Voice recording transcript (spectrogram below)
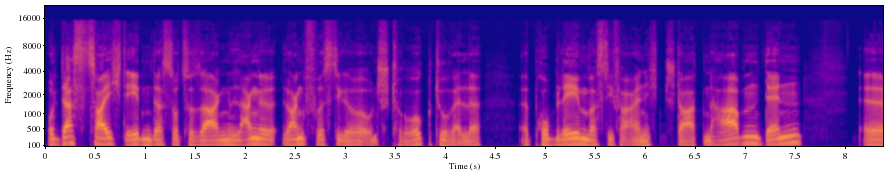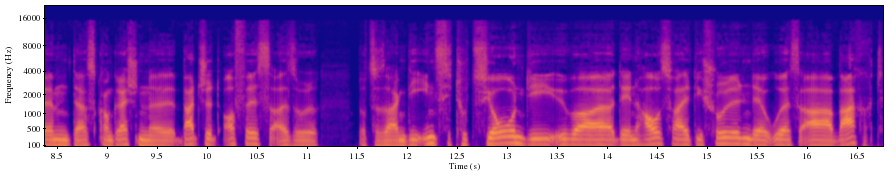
Und das zeigt eben das sozusagen lange, langfristigere und strukturelle äh, Problem, was die Vereinigten Staaten haben. Denn ähm, das Congressional Budget Office, also sozusagen die Institution, die über den Haushalt, die Schulden der USA wacht,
